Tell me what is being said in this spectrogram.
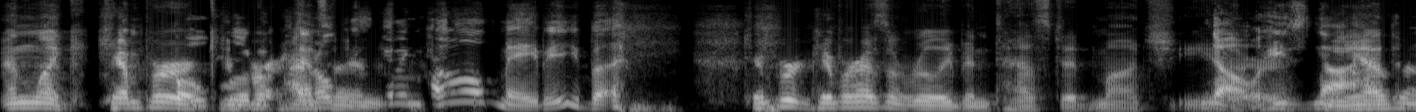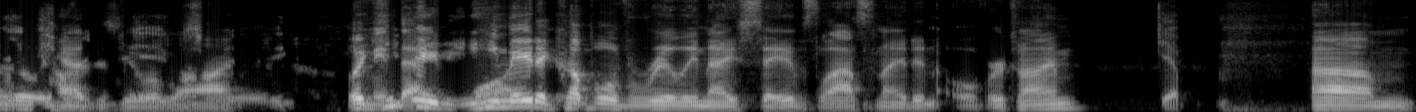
and like Kuemper, Kuemper penalties hasn't, getting called maybe but Kuemper, Kuemper hasn't really been tested much. Either. no he's not He hasn't really had to do a lot. really. like he made that made, he made a couple of really nice saves last night in overtime. Yep. Um,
